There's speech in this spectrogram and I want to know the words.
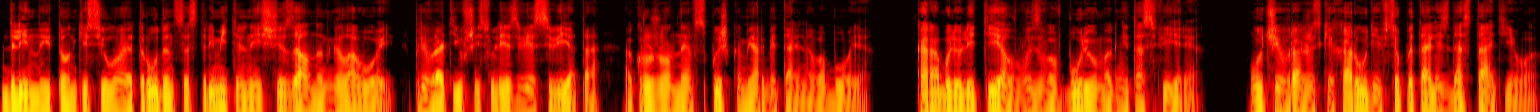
Длинный и тонкий силуэт Руденса стремительно исчезал над головой, превратившись в лезвие света, окруженное вспышками орбитального боя. Корабль улетел, вызвав бурю в магнитосфере. Лучи вражеских орудий все пытались достать его.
